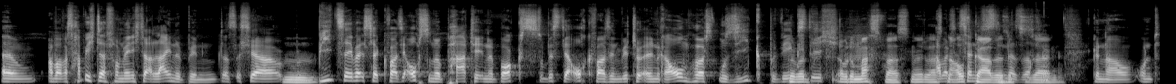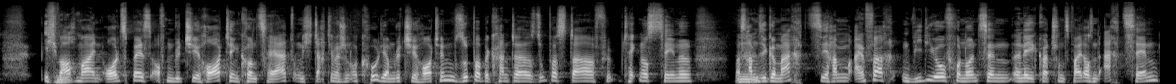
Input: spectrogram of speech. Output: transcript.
ähm, aber was habe ich davon, wenn ich da alleine bin? Das ist ja mhm. Beat Saber ist ja quasi auch so eine Party in a Box. Du bist ja auch quasi im virtuellen Raum, hörst Musik, bewegst aber, dich. Aber du machst was, ne? Du hast aber eine Aufgabe ja sozusagen. Genau. Und ich war mhm. auch mal in Allspace auf einem Richie Horton Konzert und ich dachte mir schon, oh cool, die haben Richie Horton, super bekannter Superstar für Techno-Szene was mhm. haben sie gemacht? Sie haben einfach ein Video von 19, äh, nee, Quatsch, schon 2018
